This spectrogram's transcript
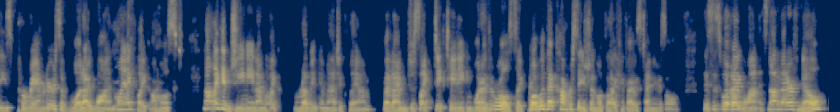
these parameters of what I want in life, like almost not like a genie and I'm like rubbing a magic lamp, but I'm just like dictating what are the rules? Like, what would that conversation look like if I was 10 years old? This is what I want. It's not a matter of no.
